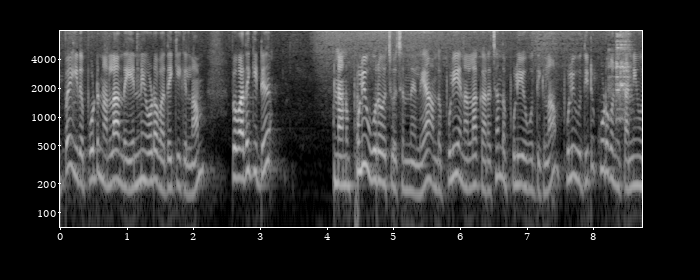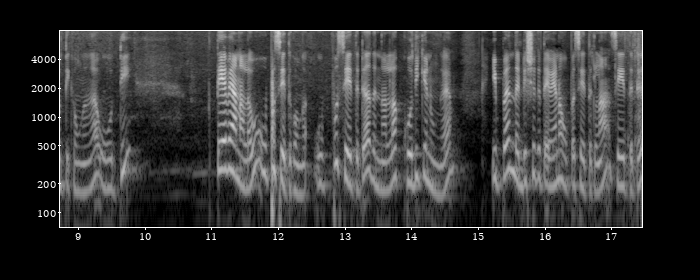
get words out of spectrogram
இப்போ இதை போட்டு நல்லா அந்த எண்ணெயோடு வதக்கிக்கலாம். இப்போ வதக்கிட்டு நான் புளி ஊற வச்சு வச்சுருந்தேன் இல்லையா? அந்த புளியை நல்லா கரைச்சி அந்த புளியை ஊற்றிக்கலாம் புளி ஊற்றிட்டு கூட கொஞ்சம் தண்ணி ஊற்றிக்கோங்க ஊற்றி தேவையான அளவு உப்பு சேர்த்துக்கோங்க. உப்பு சேர்த்துட்டு அது நல்லா கொதிக்கணுங்க. இப்போ இந்த டிஷ்ஷுக்கு தேவையான உப்பை சேர்த்துக்கலாம். சேர்த்துட்டு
